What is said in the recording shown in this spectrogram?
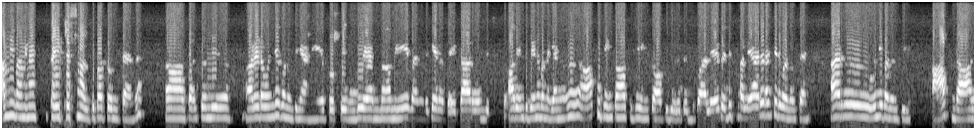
அம்மிமாமினா ಟೈಪ್ ಚೆಸ್ ಮಲ್ತು ಪತ್ತೊಂತಾನ ಪತ್ತೊಂದು ಅರಡ ಒಂದೇ ಕೊನಂತೀನಿ ಆನೆ ಪೊಪ್ಪೆದ್ದು ಅಮ್ಮೇ ಬಂದ ಕೇಳತೈ ಕಾರ್ ಒಂದು ಆರು ಎಂಟು ಬೇನ ಬಂದಾಗ ಆಪುಜಿ ಇಂಕ ಆಪುಜಿ ಇಂಕ ಆಪುಜಿ ಅವರ ಪೆದ್ದ ಪಾಲೆ ಪೆದ್ದ ಪಾಲೆ ಅರಡ ಚಿಡಿ ಬಂದಂತಾನೆ ಆರು ಒಂದೇ ಬಂದಂತೀನಿ ಆಪ್ ದಾಳ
